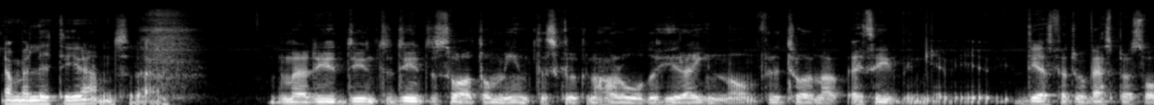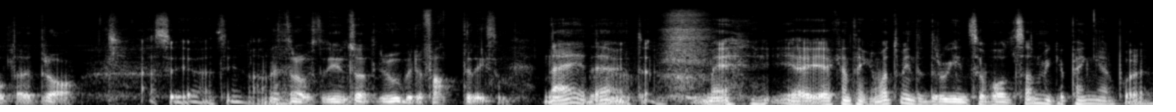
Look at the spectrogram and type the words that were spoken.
Ja, men lite grann sådär. menar, det, är ju- det är ju inte, det är ju inte så att de inte skulle kunna ha råd att hyra in någon. För det tror jag, alltså, dels för att jag tror Vesper har sålt väldigt bra. Alltså, jag, ja, Men sen också, det är ju inte så att Gruber är fattig liksom. nej, det är jag inte. Men jag, jag kan tänka mig att de inte drog in så våldsamt mycket pengar på det.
